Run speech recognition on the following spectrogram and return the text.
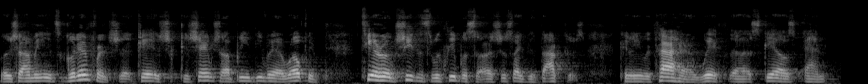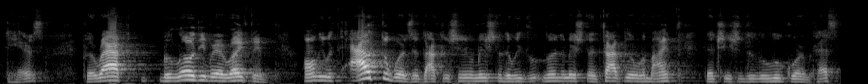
Yushami, it's good inference. Kishem Shapi Divrei Rofim. Tirub Shitas with Klipos It's just like the doctors. Be with with uh, scales and hairs. Rak below Divrei Roifim, only without the words of Dr. Shimon Mishnah that we learn the Mishnah that she should do the lukewarm test.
